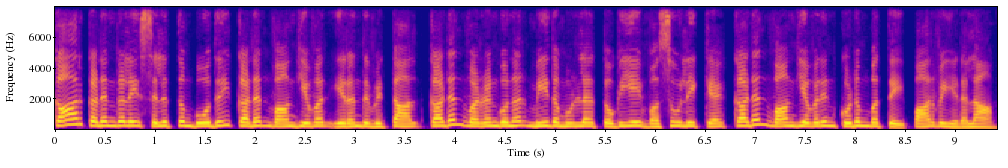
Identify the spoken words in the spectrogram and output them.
கார் கடன்களை செலுத்தும் போது கடன் வாங்கியவர் இறந்துவிட்டால் கடன் வழங்குனர் மீதமுள்ள தொகையை வசூலிக்க கடன் வாங்கியவரின் குடும்பத்தை பார்வையிடலாம்.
